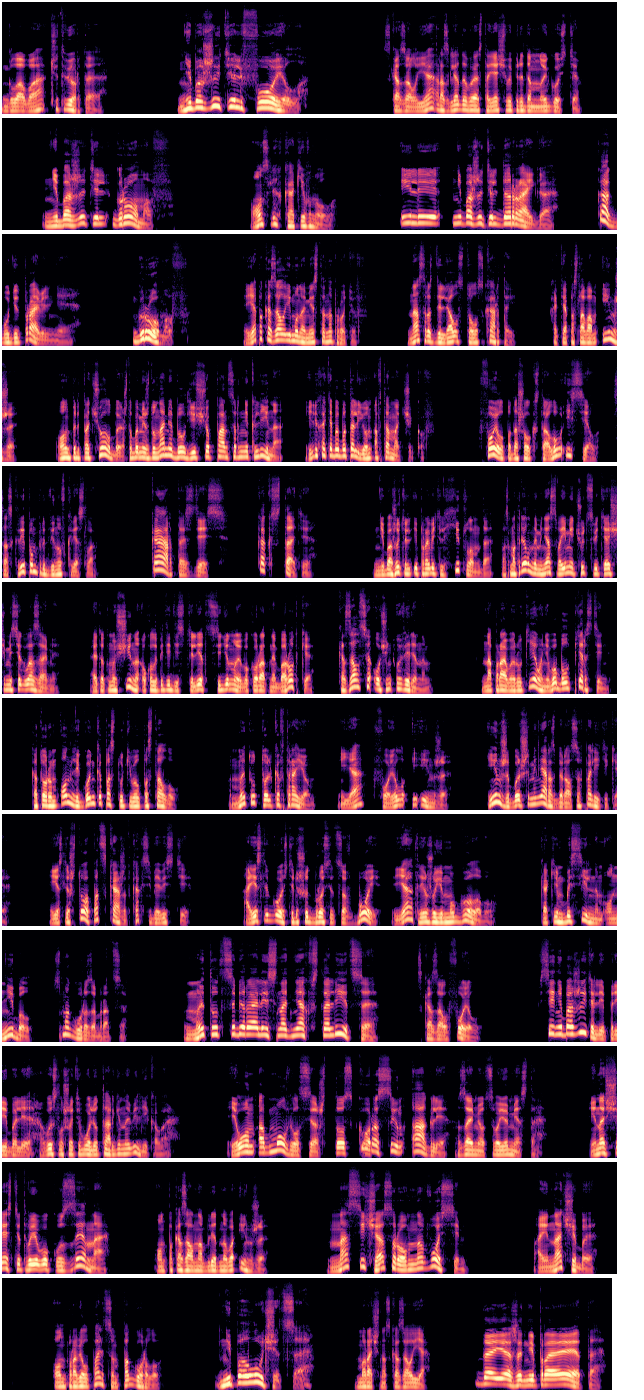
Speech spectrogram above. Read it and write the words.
Глава четвертая. «Небожитель Фойл», — сказал я, разглядывая стоящего передо мной гостя. «Небожитель Громов». Он слегка кивнул. «Или небожитель Дерайга. Как будет правильнее?» «Громов». Я показал ему на место напротив. Нас разделял стол с картой, хотя, по словам Инжи, он предпочел бы, чтобы между нами был еще панцирник Лина или хотя бы батальон автоматчиков. Фойл подошел к столу и сел, со скрипом придвинув кресло. «Карта здесь. Как кстати». Небожитель и правитель Хитланда посмотрел на меня своими чуть светящимися глазами. Этот мужчина, около 50 лет, с сединой в аккуратной бородке, казался очень уверенным. На правой руке у него был перстень, которым он легонько постукивал по столу. Мы тут только втроем. Я, Фойл и Инжи. Инжи больше меня разбирался в политике. Если что, подскажет, как себя вести. А если гость решит броситься в бой, я отрежу ему голову. Каким бы сильным он ни был, смогу разобраться. — Мы тут собирались на днях в столице, — сказал Фойл. — Все небожители прибыли выслушать волю Таргина Великого и он обмолвился, что скоро сын Агли займет свое место. И на счастье твоего кузена, он показал на бледного Инжи, нас сейчас ровно восемь. А иначе бы... Он провел пальцем по горлу. — Не получится, — мрачно сказал я. — Да я же не про это.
